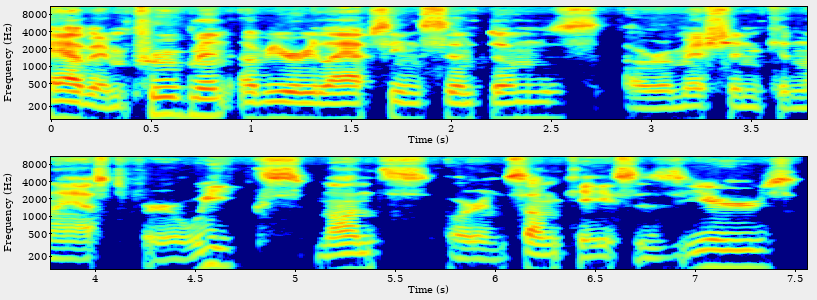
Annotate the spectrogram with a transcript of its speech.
have improvement of your relapsing symptoms. A remission can last for weeks, months, or in some cases, years.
